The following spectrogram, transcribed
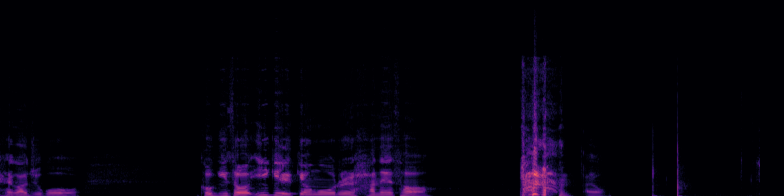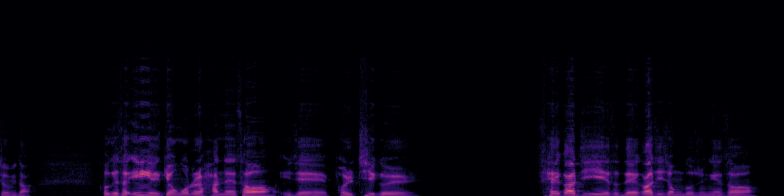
해가지고 거기서 이길 경우를 한해서 아유 죄송합니다. 거기서 이길 경우를 한해서 이제 벌칙을 세 가지에서 네 가지 정도 중에서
